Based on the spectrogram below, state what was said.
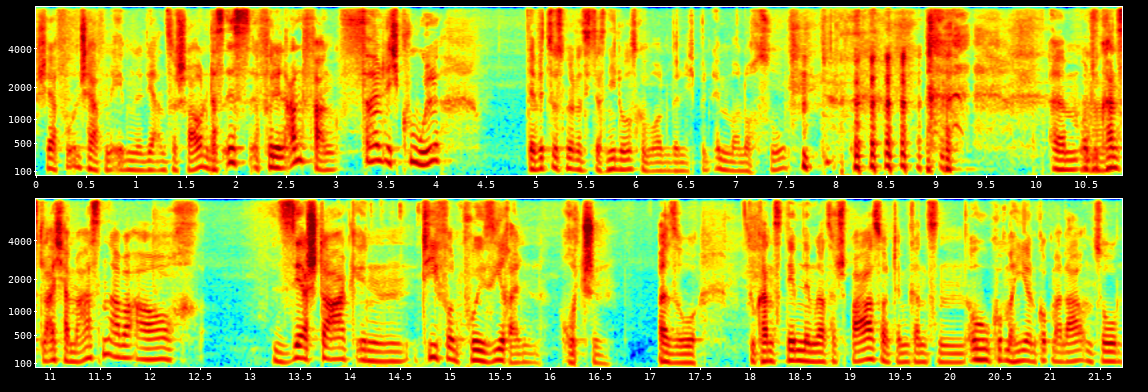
Schärfe-Unschärfen-Ebene dir anzuschauen. Das ist für den Anfang völlig cool. Der Witz ist nur, dass ich das nie losgeworden bin. Ich bin immer noch so. ähm, und du kannst gleichermaßen aber auch sehr stark in Tiefe und Poesie reinrutschen. Also du kannst neben dem ganzen Spaß und dem ganzen, oh, guck mal hier und guck mal da und so,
